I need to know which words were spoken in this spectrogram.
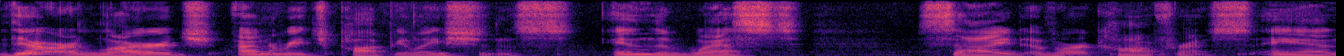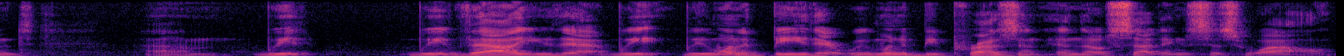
There are large unreached populations in the west side of our conference, and um, we we value that. We we want to be there. We want to be present in those settings as well.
